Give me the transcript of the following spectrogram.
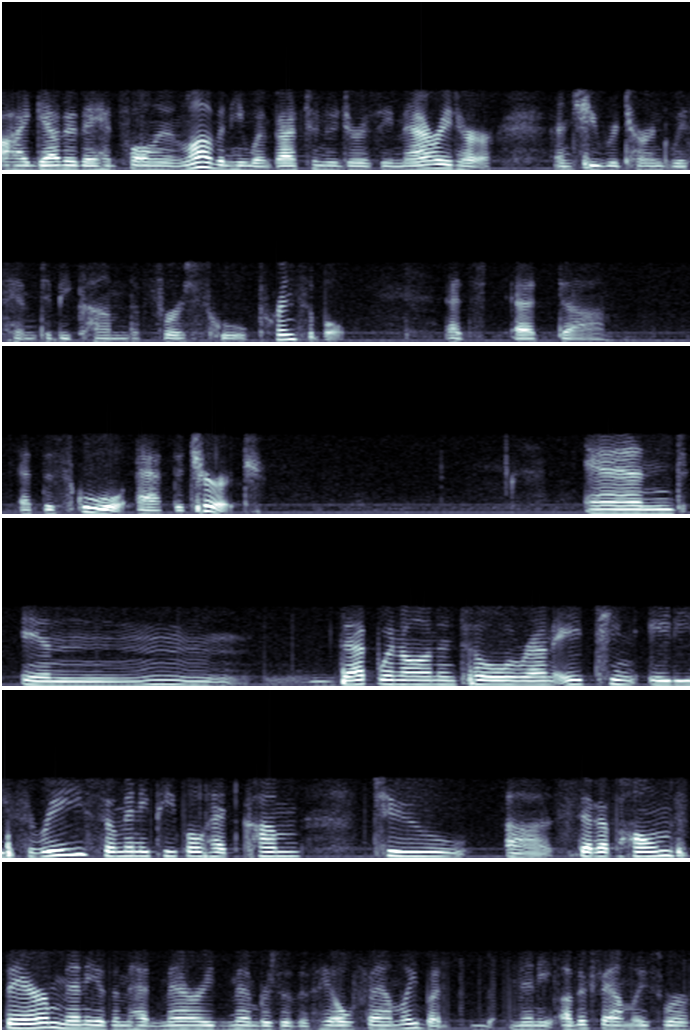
I gather they had fallen in love, and he went back to New Jersey, married her, and she returned with him to become the first school principal at at uh, at the school at the church. And in that went on until around 1883. So many people had come to uh, set up homes there. Many of them had married members of the Hill family, but many other families were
